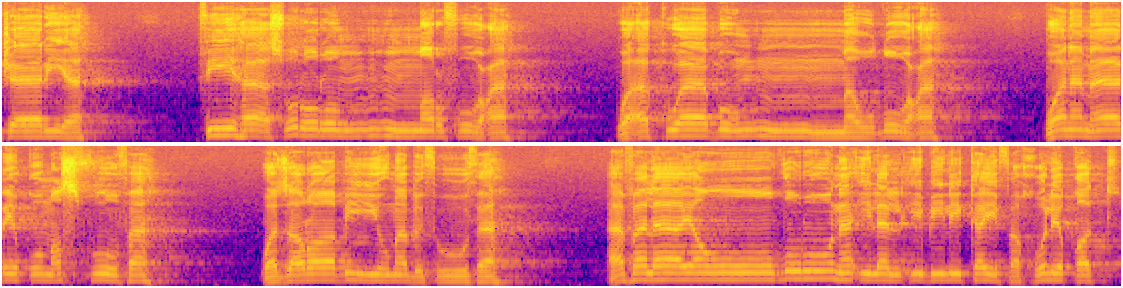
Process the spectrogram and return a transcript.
جارية فيها سرر مرفوعة وأكواب موضوعة ونمارق مصفوفة وزرابي مبثوثة. أفلا ينظرون إلى الإبل كيف خلقت؟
